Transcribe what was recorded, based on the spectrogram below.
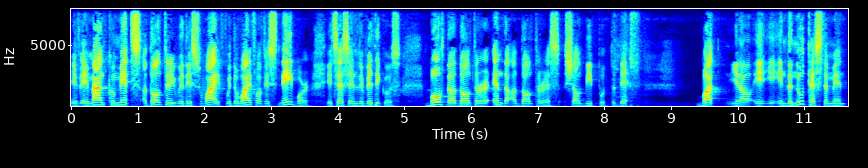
If a man commits adultery with his wife, with the wife of his neighbor, it says in Leviticus, both the adulterer and the adulteress shall be put to death. But, you know, in the New Testament,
